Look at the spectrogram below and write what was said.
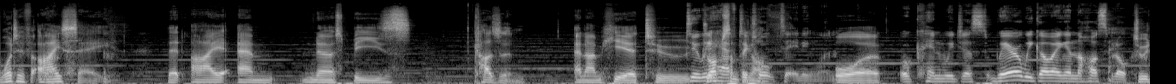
What if I say that I am Nurse B's cousin and I'm here to Do we drop have to something talk off? to anyone? or Or can we just where are we going in the hospital? Should we I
